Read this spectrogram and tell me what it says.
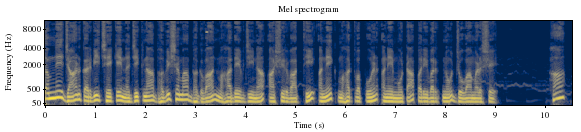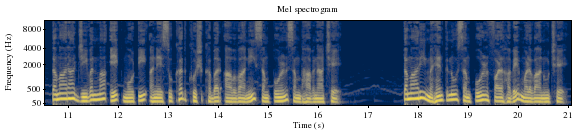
તમને જાણ કરવી છે કે નજીકના ભવિષ્યમાં ભગવાન મહાદેવજીના આશીર્વાદથી અનેક મહત્વપૂર્ણ અને મોટા પરિવર્તનો જોવા મળશે. હા, તમારા જીવનમાં એક મોટી અને સુખદ ખુશખબર આવવાની સંપૂર્ણ સંભાવના છે. તમારી મહેનતનું સંપૂર્ણ ફળ હવે મળવાનું છે.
